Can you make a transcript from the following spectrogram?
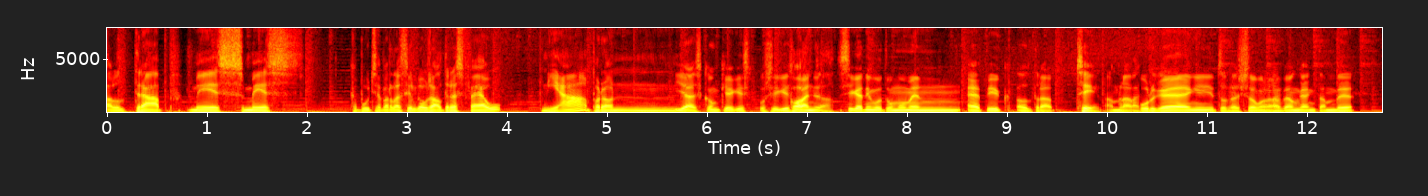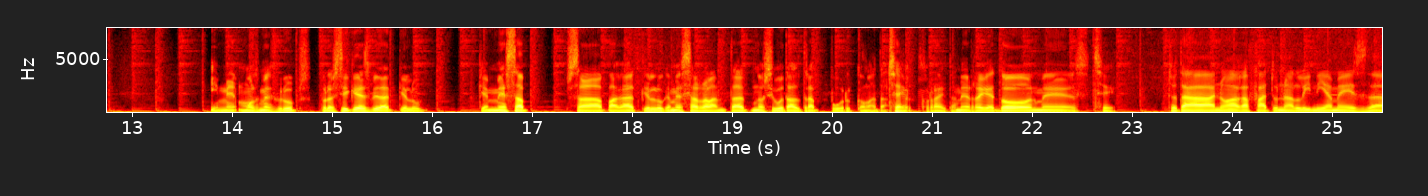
el trap més, més que potser per l'estil que vosaltres feu n'hi ha, però... En... ja, és com que aquí, o sigui. Espanya sí que ha tingut un moment èpic, el trap, Sí, amb la. Pur Gang i tot això, bueno, la Peon Gang també, i me, molts més grups, però sí que és veritat que el que més s'ha apagat, que el que més s'ha rebentat no ha sigut el trap pur com a tal. Sí, correcte. Més reggaeton, més... Sí. Tot ha, no ha agafat una línia més de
